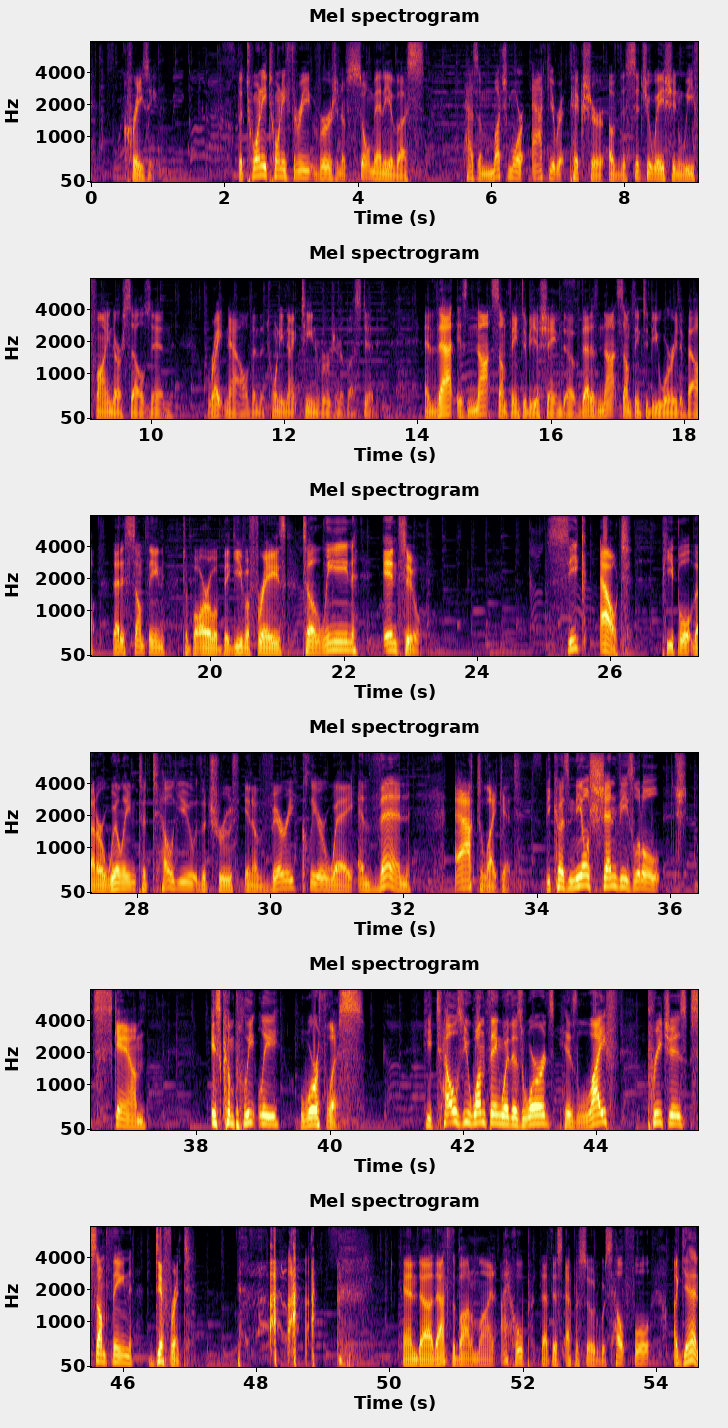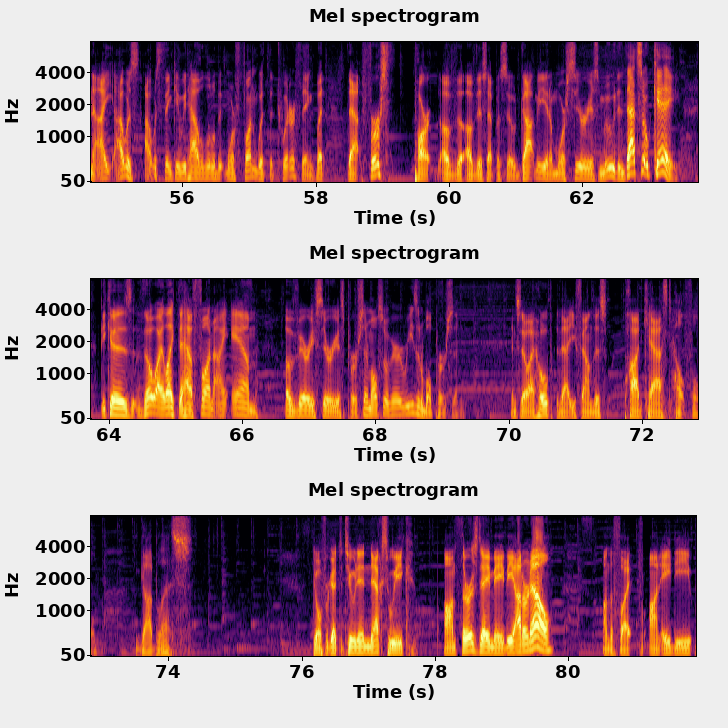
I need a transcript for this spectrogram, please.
crazy. The 2023 version of so many of us has a much more accurate picture of the situation we find ourselves in right now than the 2019 version of us did. And that is not something to be ashamed of. That is not something to be worried about. That is something, to borrow a Big Eva phrase, to lean into. Seek out people that are willing to tell you the truth in a very clear way and then act like it. Because Neil Shenvi's little sh- scam is completely worthless. He tells you one thing with his words, his life preaches something different. and uh, that's the bottom line. I hope that this episode was helpful. Again, I, I was I was thinking we'd have a little bit more fun with the Twitter thing, but that first part of the of this episode got me in a more serious mood, and that's okay because though I like to have fun, I am a very serious person. I'm also a very reasonable person. And so I hope that you found this podcast helpful. God bless. Don't forget to tune in next week on Thursday, maybe. I don't know. On the fight on AD.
